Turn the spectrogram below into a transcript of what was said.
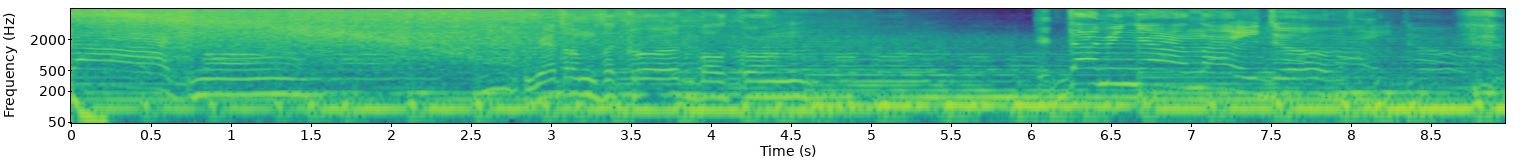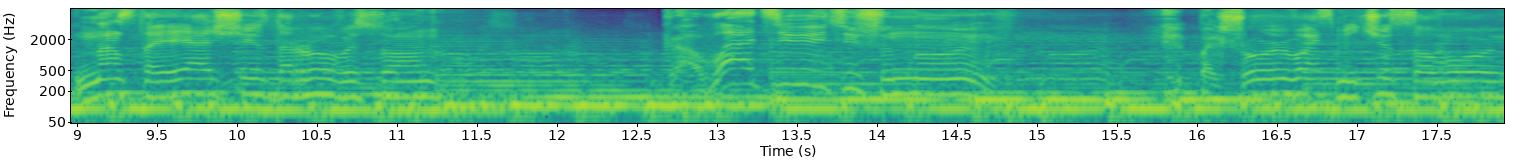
за окном Ветром закроет балкон. Когда меня найдет Настоящий здоровый сон. Кроватью и тишиной Большой восьмичасовой.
